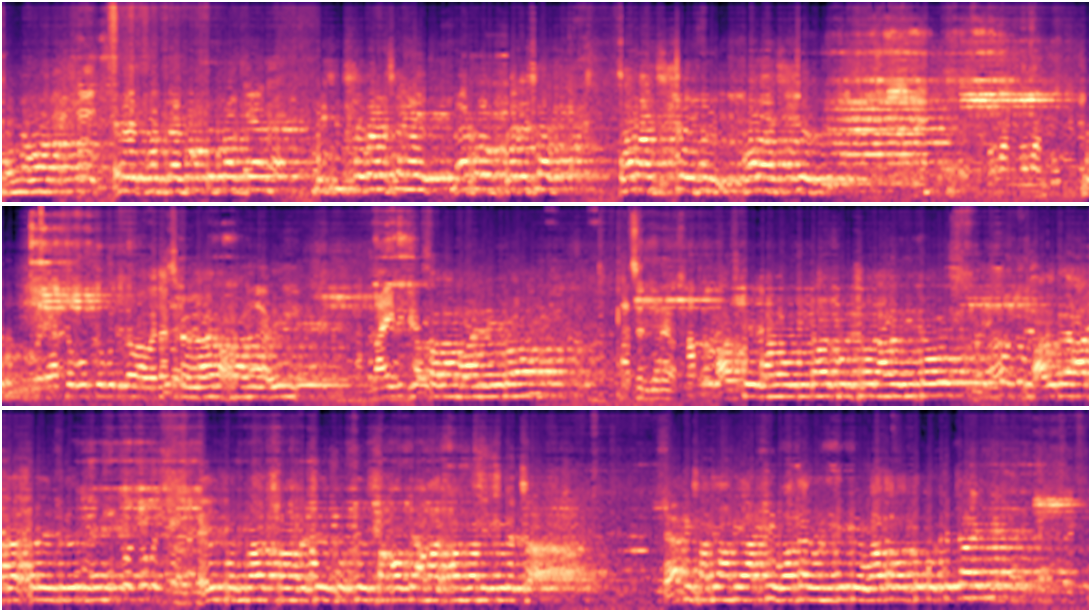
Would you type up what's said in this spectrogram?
ধন্যবাদ। এই পর্যায়ে বক্তব্য রাখবেন বিশিষ্ট ব্যবসায়ী লেখক গবেষক পলাশ চৌধুরী। পলাশ চৌধুরী। এত বক্তব্য দিলাম হবে। লাইভ আসসালামু আলাইকুম। আজকে গণ অধিকার পরিষদ আয়োজিত ভারতের বিরুদ্ধে এই প্রতিবাদ সমাবেশে উপস্থিত সকলকে আমার সংগ্রামী শুভেচ্ছা। একই সাথে আমি একটি ওয়াদায় নিজেকে ওয়াদাবদ্ধ করতে চাই।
